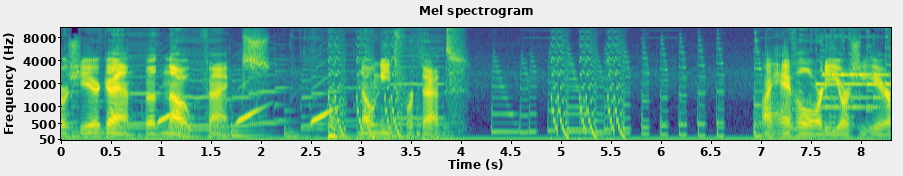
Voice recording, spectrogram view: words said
Yoshi again, but no, thanks. No need for that. I have already Yoshi here.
